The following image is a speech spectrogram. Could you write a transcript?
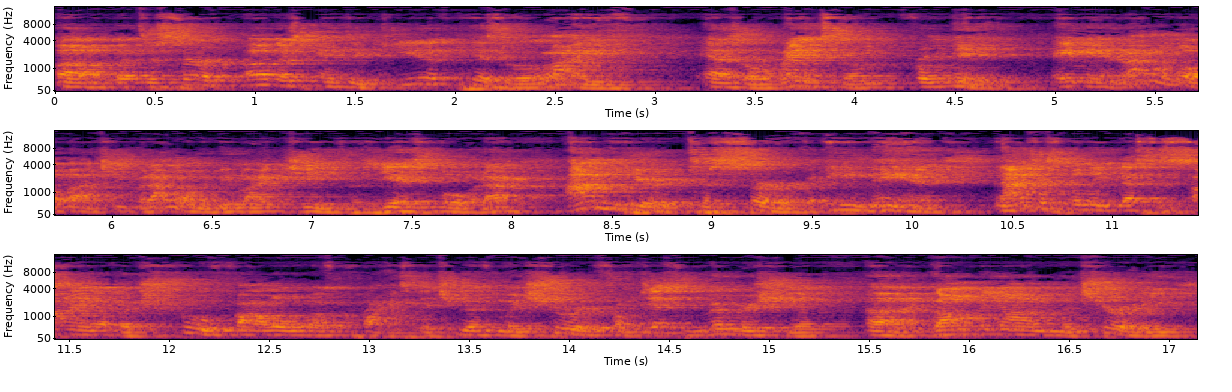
uh, but to serve others and to give his life as a ransom for many. Amen. And I don't know about you, but I want to be like Jesus. Yes, Lord. I, I'm here to serve. Amen. And I just believe that's a sign of a true follower of Christ, that you have matured from just membership, uh, gone beyond maturity,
